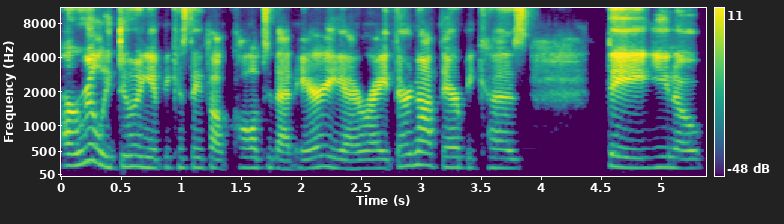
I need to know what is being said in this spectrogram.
are really doing it because they felt called to that area, right? They're not there because they, you know,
